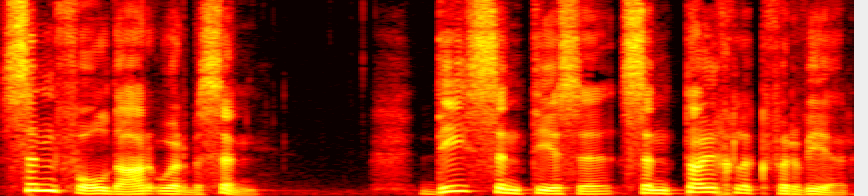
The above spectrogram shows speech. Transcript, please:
Sinvol daaroor besin. Die sintese sintuiglik verweer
